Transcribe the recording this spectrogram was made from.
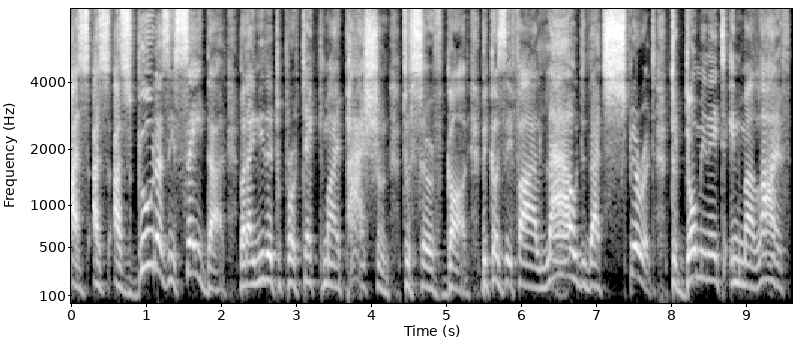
as, as, as good as he said that, but I needed to protect my passion to serve God. Because if I allowed that spirit to dominate in my life,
